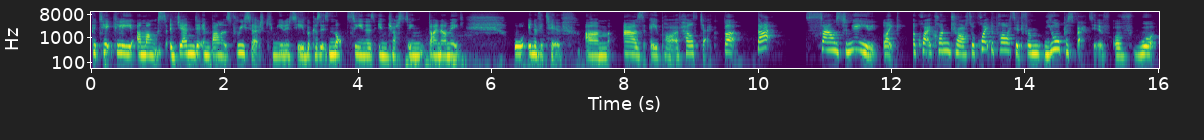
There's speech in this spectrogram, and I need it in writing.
particularly amongst a gender imbalanced research community, because it's not seen as interesting, dynamic, or innovative um, as a part of health tech. But that sounds to me like a quite a contrast or quite departed from your perspective of what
